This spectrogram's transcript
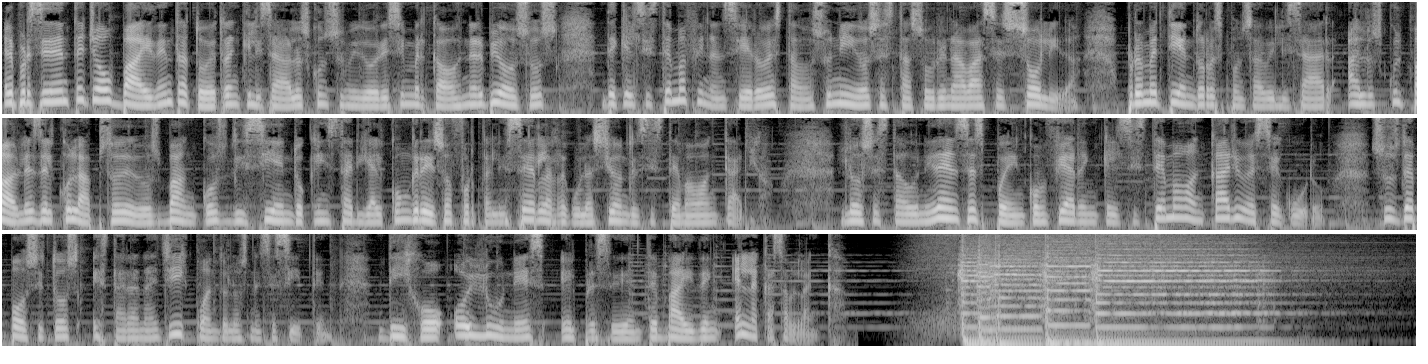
El presidente Joe Biden trató de tranquilizar a los consumidores y mercados nerviosos de que el sistema financiero de Estados Unidos está sobre una base sólida, prometiendo responsabilizar a los culpables del colapso de dos bancos, diciendo que instaría al Congreso a fortalecer la regulación del sistema bancario. Los estadounidenses pueden confiar en que el sistema bancario es seguro. Sus depósitos estarán allí cuando los necesiten, dijo hoy lunes el presidente Biden en la Casa Blanca.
